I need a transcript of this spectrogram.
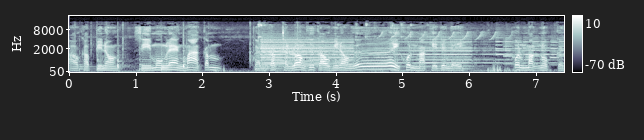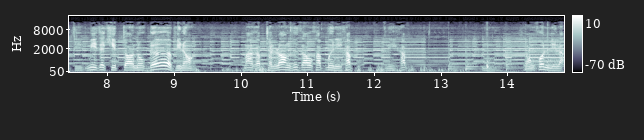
เอาครับพี่น้องสี่โมงแรงมากกำกันครับฉันร้องคือเก่าพี่น้องเอ้ยคนมักเฮ็ดยังไงคนมักนกก็สิมีแต่คลิปต่อนกเด้อพี่น้อง มากับฉันร้องคือเก่าครับมือนี้ครับ นี่ครับอสองคนนี่ละ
